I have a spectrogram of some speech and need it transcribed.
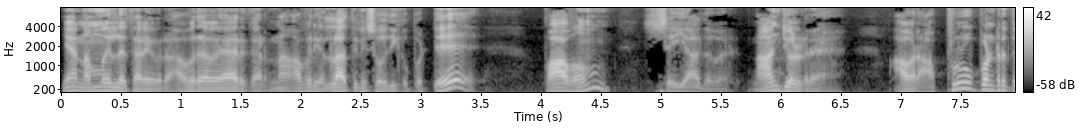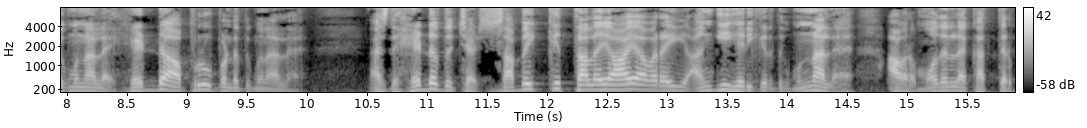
ஏன் நம்ம இல்லை தலைவர்? அவர் யார் இருக்காருன்னா அவர் எல்லாத்துலேயும் சோதிக்கப்பட்டு பாவம் செய்யாதவர். நான் சொல்கிறேன் அவர் அப்ரூவ் பண்ணுறதுக்கு முன்னால் ஹெட்டை அப்ரூவ் பண்ணுறதுக்கு முன்னால் as the head of the church சபைக்கு தலையாய் அவரை அங்கீகரிக்கிறதுக்கு முன்னால் அவரை முதல்ல கத்தர்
